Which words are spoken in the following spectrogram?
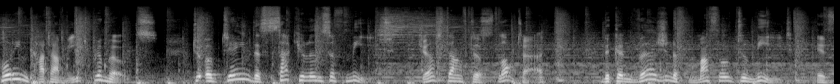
Haringhata meat promotes. To obtain the succulence of meat just after slaughter, the conversion of muscle to meat is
